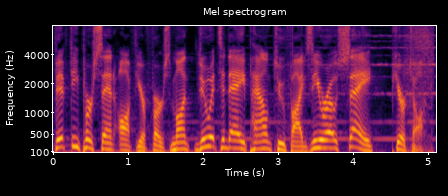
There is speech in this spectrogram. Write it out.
50% off your first month. Do it today. Pound 250. Say Pure Talk.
